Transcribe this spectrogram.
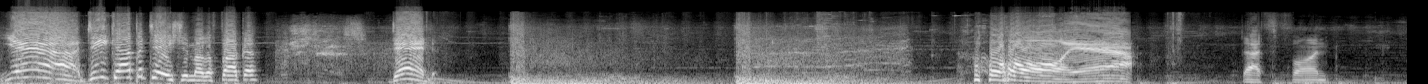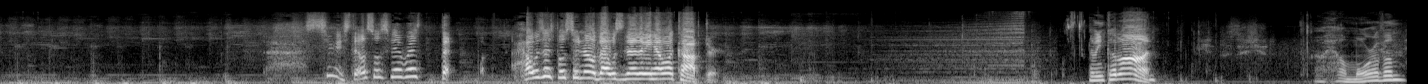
Yeah! Decapitation, motherfucker! What's your status? Dead! Oh, yeah! That's fun. Serious, that was supposed to be a rest. That, how was I supposed to know that was an enemy helicopter? I mean, come on. Oh, hell, more of them?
